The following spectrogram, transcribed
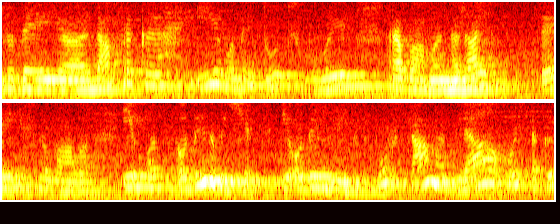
людей е, з Африки, і вони тут були рабами. На жаль, це існувало. І один вихід і один ліфт був саме для ось таких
